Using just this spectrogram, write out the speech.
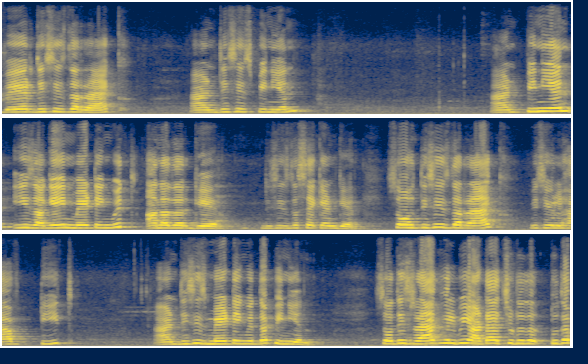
where this is the rack and this is pinion and pinion is again mating with another gear. This is the second gear. So this is the rack which will have teeth. And this is mating with the pinion. So this rack will be attached to the to the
